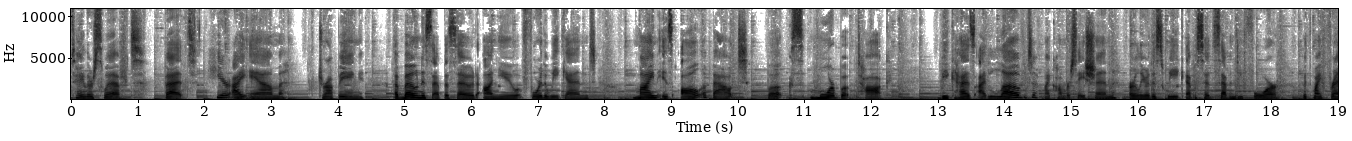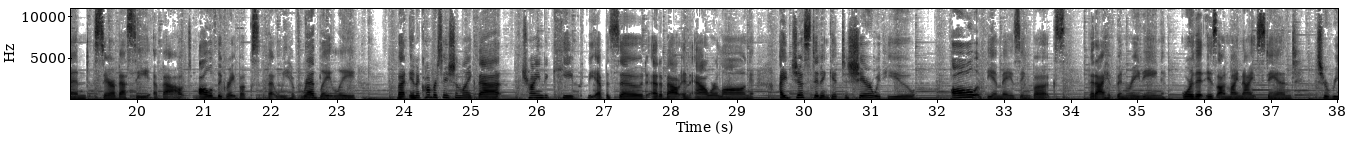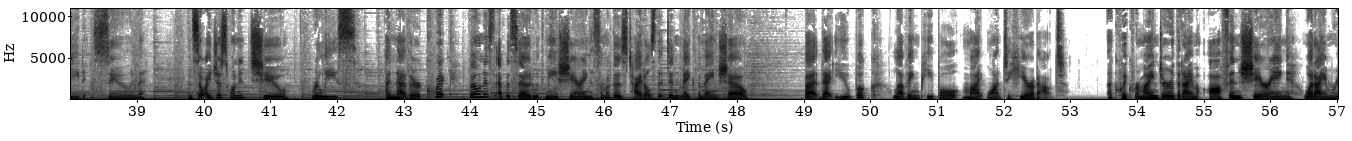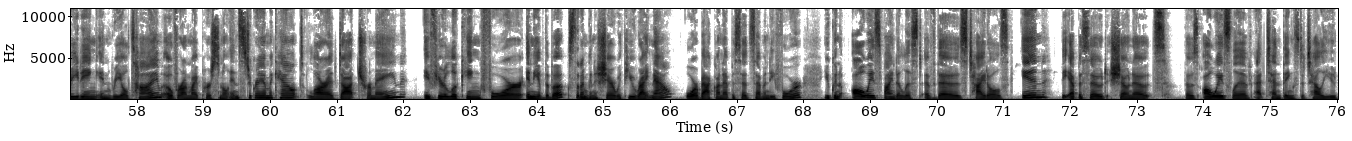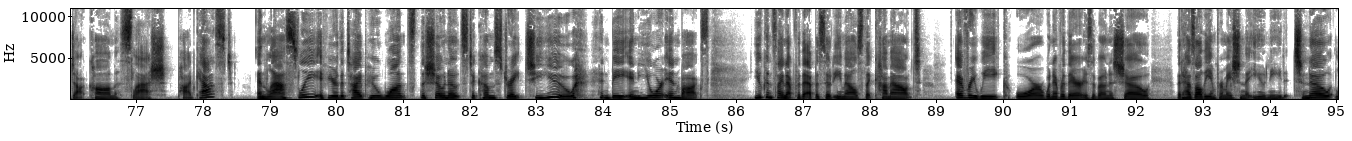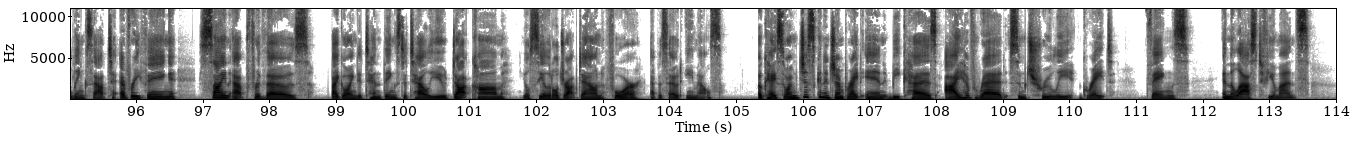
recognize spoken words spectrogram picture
Taylor Swift, but here I am dropping a bonus episode on you for the weekend. Mine is all about books, more book talk, because I loved my conversation earlier this week, episode 74, with my friend Sarah Bessey about all of the great books that we have read lately. But in a conversation like that, trying to keep the episode at about an hour long, I just didn't get to share with you all of the amazing books that I have been reading or that is on my nightstand to read soon. And so I just wanted to release another quick bonus episode with me sharing some of those titles that didn't make the main show, but that you book loving people might want to hear about. A quick reminder that I'm often sharing what I am reading in real time over on my personal Instagram account, lara.tremaine. If you're looking for any of the books that I'm going to share with you right now, or back on episode 74, you can always find a list of those titles in the episode show notes. Those always live at 10thingstotellyou.com slash podcast. And lastly, if you're the type who wants the show notes to come straight to you and be in your inbox, you can sign up for the episode emails that come out every week or whenever there is a bonus show that has all the information that you need to know, links out to everything. Sign up for those by going to 10thingstotellyou.com. You'll see a little drop down for episode emails. Okay, so I'm just going to jump right in because I have read some truly great things in the last few months.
